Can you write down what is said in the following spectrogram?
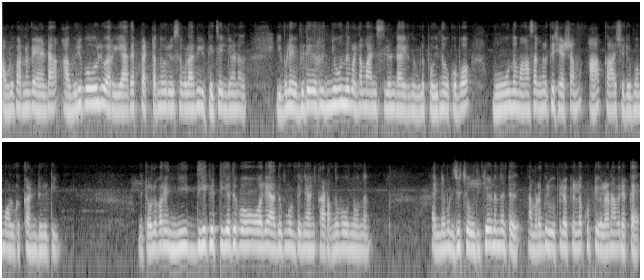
അവൾ പറഞ്ഞു വേണ്ട അവർ പോലും അറിയാതെ പെട്ടെന്ന് ഒരു ദിവസം അവൾ ആ വീട്ടിൽ ചെല്ലുകയാണ് ഇവൾ എവിടെ എറിഞ്ഞു എന്ന് ഇവളുടെ മനസ്സിലുണ്ടായിരുന്നു. ഇവൾ പോയി നോക്കുമ്പോൾ മൂന്ന് മാസങ്ങൾക്ക് ശേഷം ആ കാശ് രൂപം അവൾക്ക് കണ്ടു കിട്ടി. എന്നിട്ട് അവൾ പറയും നിധി കിട്ടിയതുപോലെ അതും കൊണ്ട് ഞാൻ കടന്നു പോകുന്നു എന്ന്. എന്നെ വിളിച്ച് ചോദിക്കുകയാണ് എന്നിട്ട് നമ്മുടെ ഗ്രൂപ്പിലൊക്കെയുള്ള കുട്ടികളാണ് അവരൊക്കെ.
